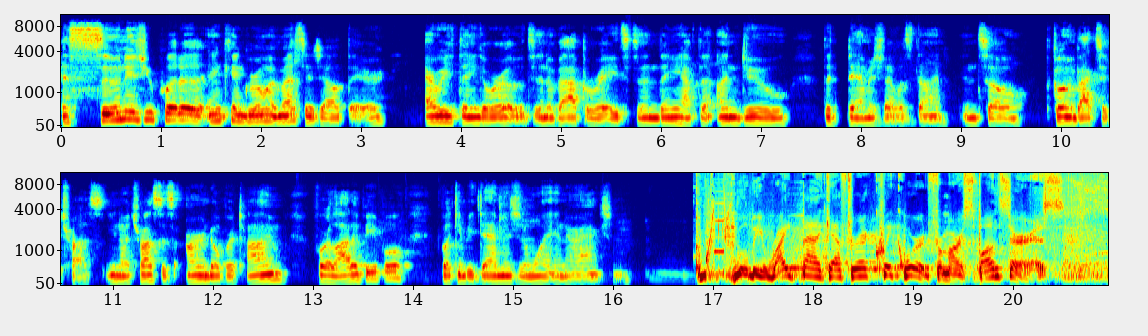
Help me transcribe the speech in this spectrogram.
As soon as you put an incongruent message out there, everything erodes and evaporates, and then you have to undo the damage that was done. And so going back to trust, you know, trust is earned over time for a lot of people, but can be damaged in one interaction. We'll be right back after a quick word from our sponsors.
